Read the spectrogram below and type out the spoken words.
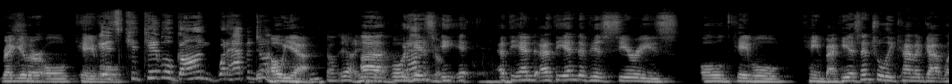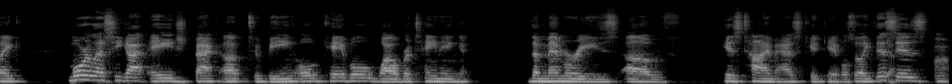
regular old Cable. Is Kid Cable gone? What happened to him? oh yeah, Yeah, uh, well his he, at the end at the end of his series, old Cable came back. He essentially kind of got like more or less he got aged back up to being old Cable while retaining the memories of his time as Kid Cable. So like this is Oh.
